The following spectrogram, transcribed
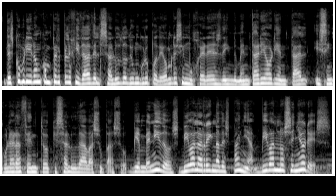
descubrieron con perplejidad el saludo de un grupo de hombres y mujeres de indumentaria oriental y singular acento que saludaba a su paso. Bienvenidos, viva la reina de España, vivan los señores.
